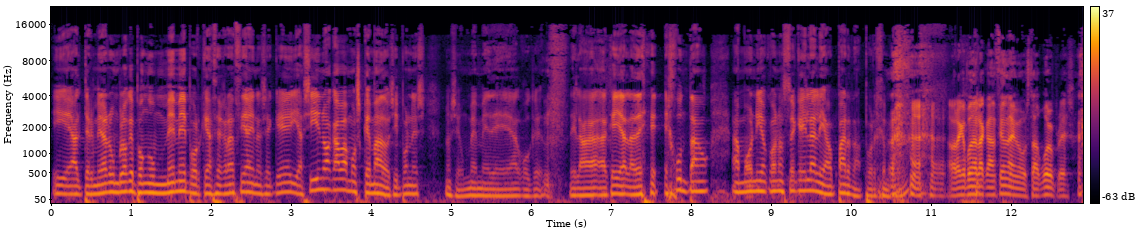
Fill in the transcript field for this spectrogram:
y al terminar un bloque pongo un meme porque hace gracia y no sé qué, y así no acabamos quemados. Y pones, no sé, un meme de algo que, de la, aquella, la de he juntado amonio con no sé qué y la liado parda, por ejemplo. Habrá que poner la canción, a mí me gusta WordPress.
